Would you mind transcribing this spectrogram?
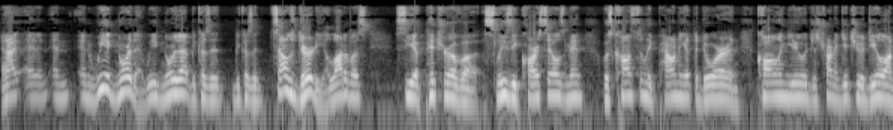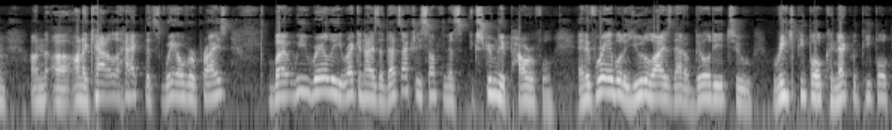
And I and and and we ignore that. We ignore that because it because it sounds dirty. A lot of us see a picture of a sleazy car salesman who's constantly pounding at the door and calling you, just trying to get you a deal on on uh, on a Cadillac that's way overpriced. But we rarely recognize that that's actually something that's extremely powerful. And if we're able to utilize that ability to reach people, connect with people,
